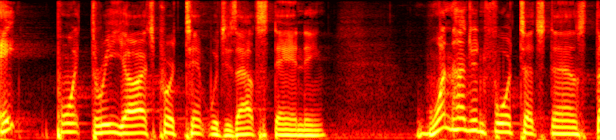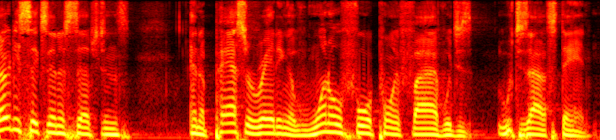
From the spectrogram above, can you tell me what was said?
8.3 yards per attempt, which is outstanding, 104 touchdowns, 36 interceptions, and a passer rating of 104.5, which is which is outstanding.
